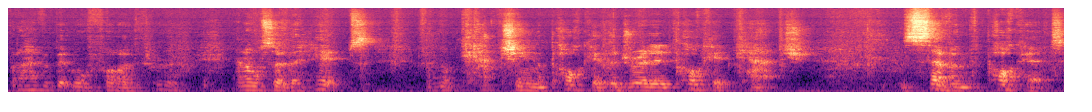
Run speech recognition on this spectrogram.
but I have a bit more follow through. And also the hips, I'm not catching the pocket, the dreaded pocket catch. The seventh pocket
